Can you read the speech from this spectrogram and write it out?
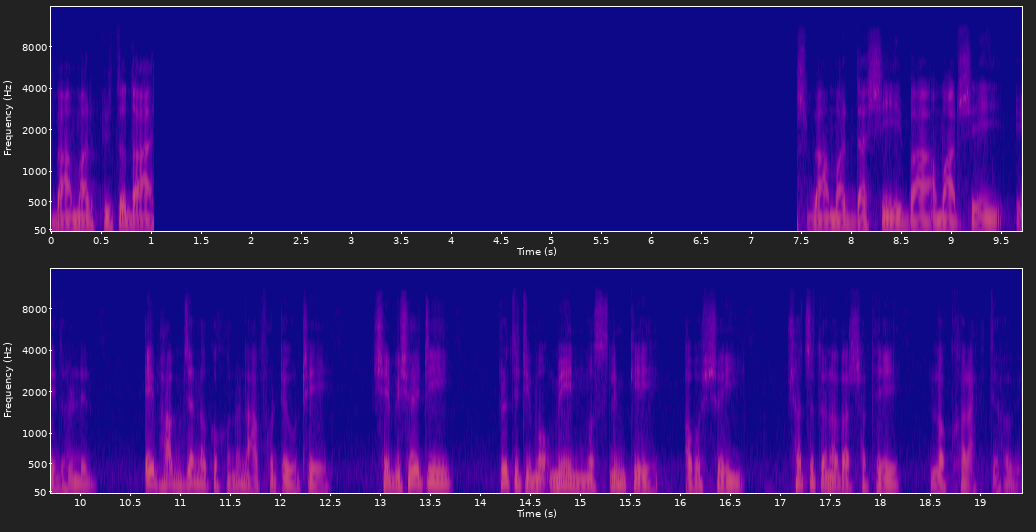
বা আমার কৃতদাস। বা আমার দাসী বা আমার সেই এই ধরনের এই ভাব যেন কখনো না ফুটে উঠে সে বিষয়টি প্রতিটি মেন মুসলিমকে অবশ্যই সচেতনতার সাথে লক্ষ্য রাখতে হবে।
